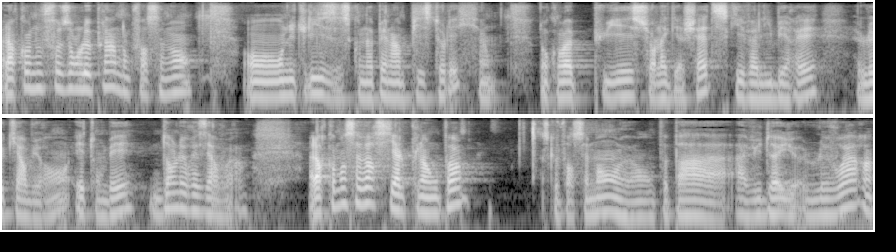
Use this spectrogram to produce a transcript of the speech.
Alors quand nous faisons le plein, donc forcément, on utilise ce qu'on appelle un pistolet. Donc on va appuyer sur la gâchette, ce qui va libérer le carburant et tomber dans le réservoir. Alors comment savoir s'il y a le plein ou pas? Parce que forcément euh, on ne peut pas à vue d'œil le voir.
